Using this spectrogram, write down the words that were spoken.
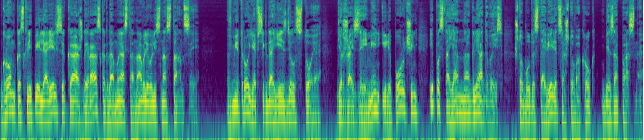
громко скрипели о рельсы каждый раз, когда мы останавливались на станции. В метро я всегда ездил стоя, держась за ремень или поручень и постоянно оглядываясь, чтобы удостовериться, что вокруг безопасно.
